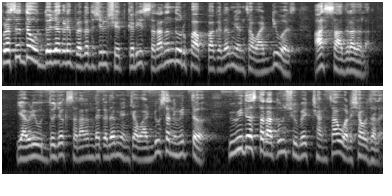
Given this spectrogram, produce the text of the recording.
प्रसिद्ध उद्योजक आणि प्रगतशील शेतकरी सदानंद उर्फ आप्पा कदम यांचा वाढदिवस आज साजरा झाला. यावेळी उद्योजक सदानंद कदम यांच्या वाढदिवसानिमित्त विविध स्तरातून शुभेच्छांचा वर्षाव झालाय.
